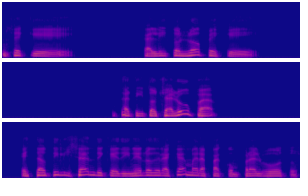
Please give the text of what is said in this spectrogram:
entonces que Carlitos López que Tatito Chalupa está utilizando y que dinero de la Cámara para comprar votos.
